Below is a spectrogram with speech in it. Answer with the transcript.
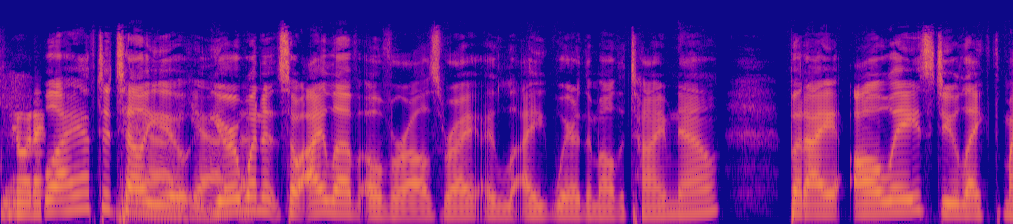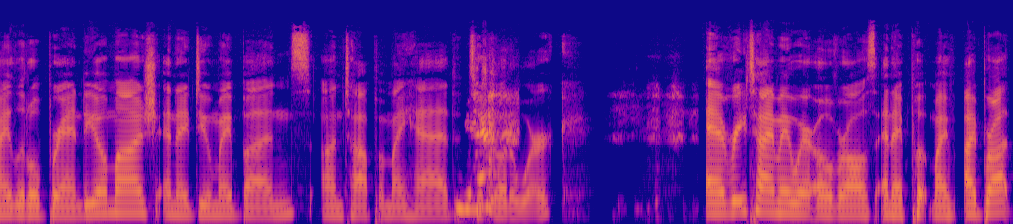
You know what I? Well, I have to tell Yeah, you, yeah, you're one of so I love overalls, right? I wear them all the time now, but I always do like my little brandy homage, and I do my buns on top of my head Yeah. to go to work. Every time I wear overalls, and I put my I brought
